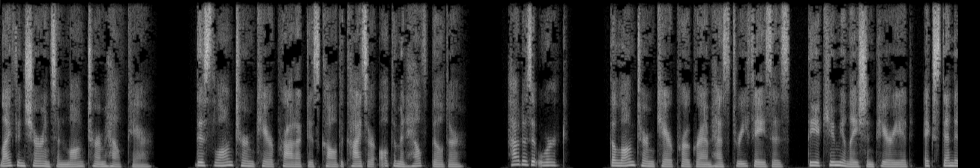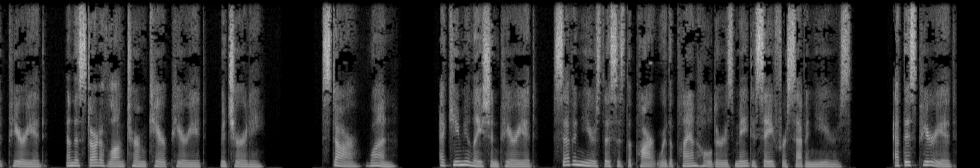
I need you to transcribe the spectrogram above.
life insurance, and long term healthcare. This long term care product is called the Kaiser Ultimate Health Builder. How does it work? The long term care program has three phases the accumulation period, extended period, and the start of long term care period, maturity. Star 1. Accumulation period 7 years. This is the part where the plan holder is made to save for 7 years. At this period,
